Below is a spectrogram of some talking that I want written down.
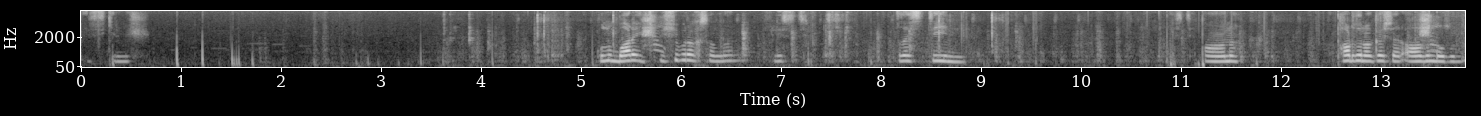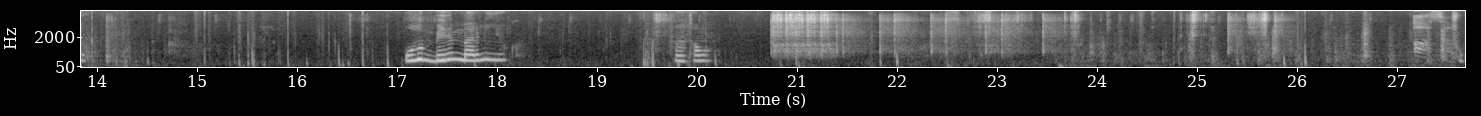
Birisi girmiş. Oğlum bari iki kişi bıraksan lan. Filistin. Filistin. Filistin. Pardon arkadaşlar ağzım bozuldu. Oğlum benim mermin yok. Ha tamam. Çok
